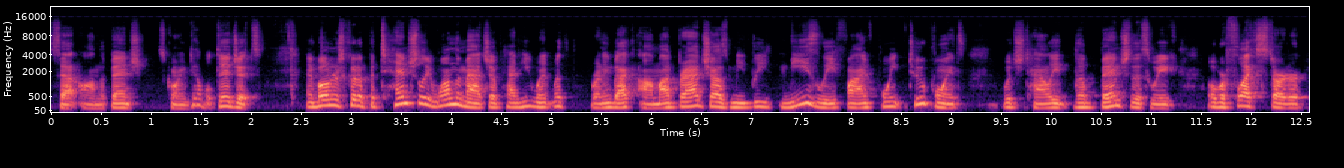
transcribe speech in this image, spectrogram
sat on the bench, scoring double digits. And Boners could have potentially won the matchup had he went with running back Ahmad Bradshaw's measly, measly 5.2 points, which tallied the bench this week over flex starter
